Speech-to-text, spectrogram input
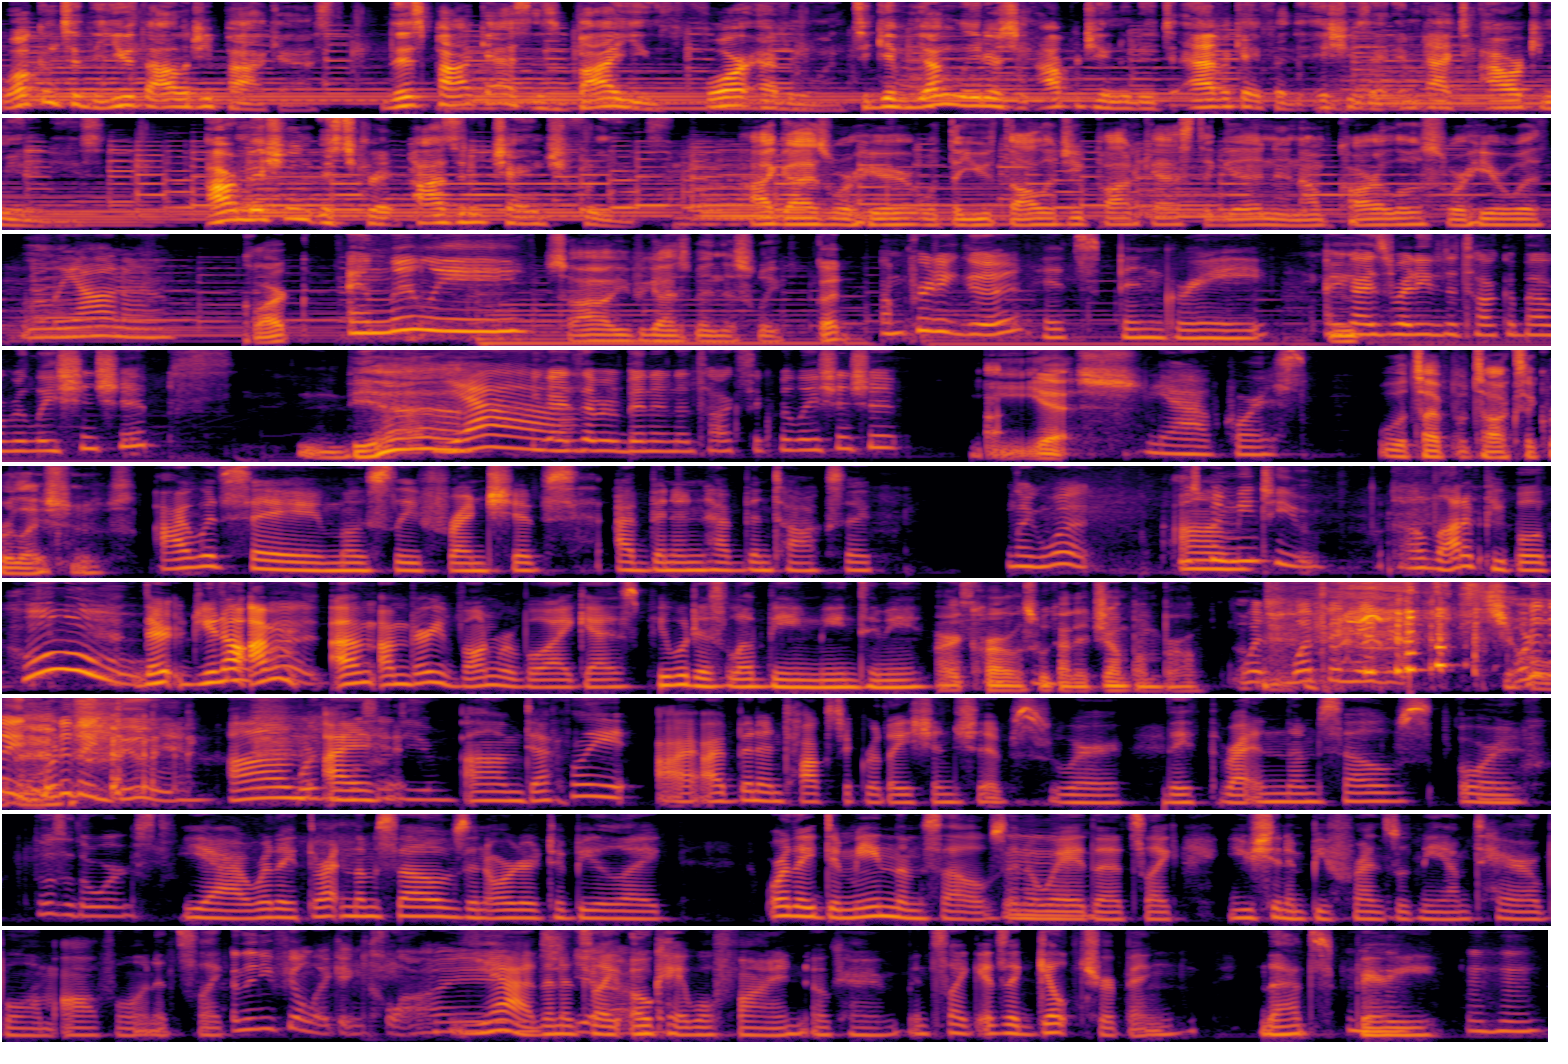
Welcome to the Youthology Podcast. This podcast is by youth for everyone to give young leaders an opportunity to advocate for the issues that impact our communities. Our mission is to create positive change for youth. Hi, guys. We're here with the Youthology podcast again, and I'm Carlos. We're here with. Liliana. Clarke. And Lily. So, how have you guys been this week? Good. I'm pretty good. It's been great. Are you guys ready to talk about relationships? Yeah. Yeah. You guys ever been in a toxic relationship? Yes. yeah, of course. What type of toxic relationships? I would say mostly friendships I've been in have been toxic. Like what? Who's been Um, mean to you? A lot of people. Who? There, you know, I'm. I'm I'm very vulnerable. I guess people just love being mean to me. All right, Carlos, we got to jump him, bro. What what behavior? what do they What do they do? Um, What have I said um definitely I I've been in toxic relationships where they threaten themselves or Oof, those are the worst. yeah, where they threaten themselves in order to be like, or they demean themselves in a way Mm. that's like, you shouldn't be friends with me. I'm terrible. I'm awful. And it's like, And then you feel like inclined. yeah, then it's like, okay, well, fine. Okay. It's like, it's a guilt tripping. That's Mhm. very, Mhm.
